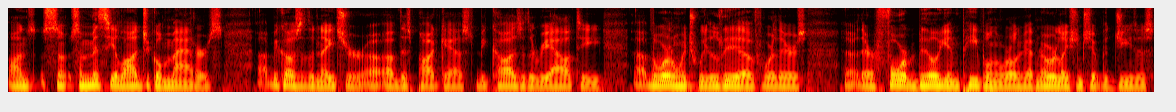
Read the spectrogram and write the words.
on some, some missiological matters uh, because of the nature uh, of this podcast because of the reality of the world in which we live where there's uh, there are 4 billion people in the world who have no relationship with Jesus.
